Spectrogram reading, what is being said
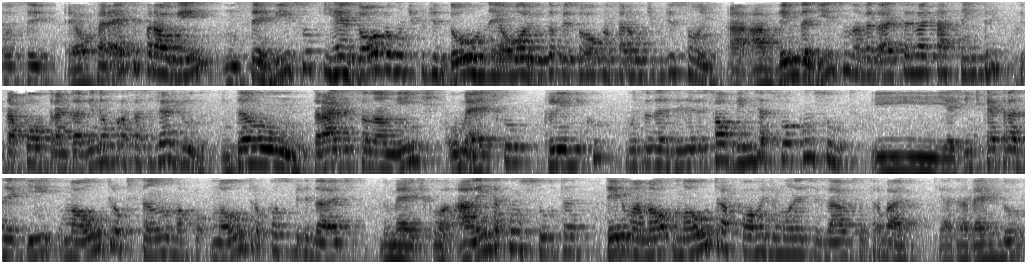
Você é, oferece para alguém um serviço que resolve algum tipo de dor né, ou ajuda a pessoa a alcançar algum tipo de sonho. A, a venda disso, na verdade, você vai estar sempre, o que está por trás da venda é um processo de ajuda. Então, tradicionalmente, o médico clínico, muitas das vezes, ele só vende a sua consulta. E a gente quer trazer aqui uma outra opção, uma, uma outra possibilidade do médico, além da consulta, ter uma, uma outra forma de monetizar o seu trabalho, que é através do,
